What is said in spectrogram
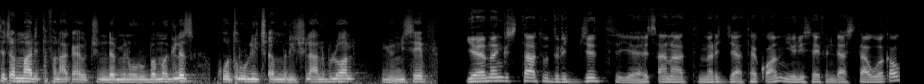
ተጨማሪ ተፈናቃዮች እንደሚኖሩ በመግለጽ ቁጥሩ ሊጨምር ይችላል ብሏል ዩኒሴፍ። የመንግስታቱ ድርጅት የህፃናት መርጃ ተቋም ዩኒሴፍ እንዳስታወቀው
